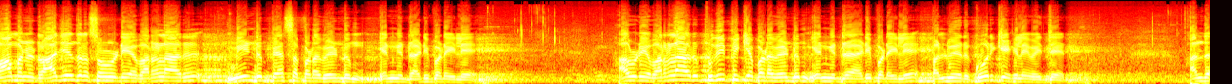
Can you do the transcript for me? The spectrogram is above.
மாமன்னன் ராஜேந்திர சோழனுடைய வரலாறு மீண்டும் பேசப்பட வேண்டும் என்கின்ற அடிப்படையிலே அவருடைய வரலாறு புதுப்பிக்கப்பட வேண்டும் என்கின்ற அடிப்படையிலே பல்வேறு கோரிக்கைகளை வைத்தேன். அந்த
